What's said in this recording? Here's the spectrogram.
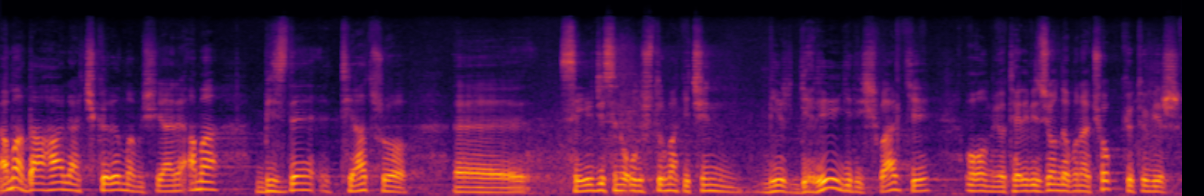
Ama daha hala çıkarılmamış yani. Ama bizde tiyatro e, seyircisini oluşturmak için bir geri gidiş var ki olmuyor. Televizyon da buna çok kötü bir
